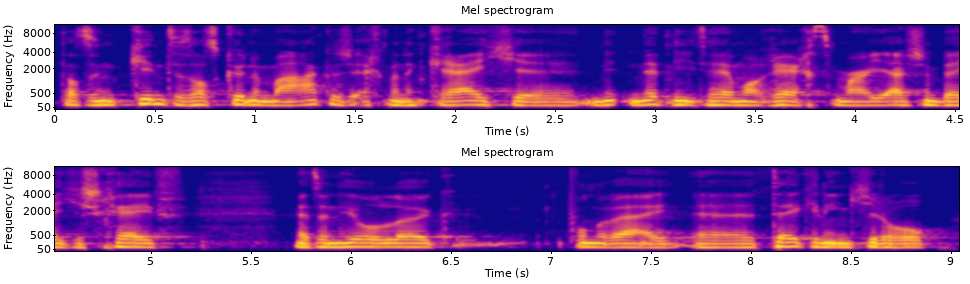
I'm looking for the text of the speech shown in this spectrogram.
dat een kind het had kunnen maken. Dus echt met een krijtje, net niet helemaal recht, maar juist een beetje scheef. Met een heel leuk, vonden wij, eh tekeningetje erop.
